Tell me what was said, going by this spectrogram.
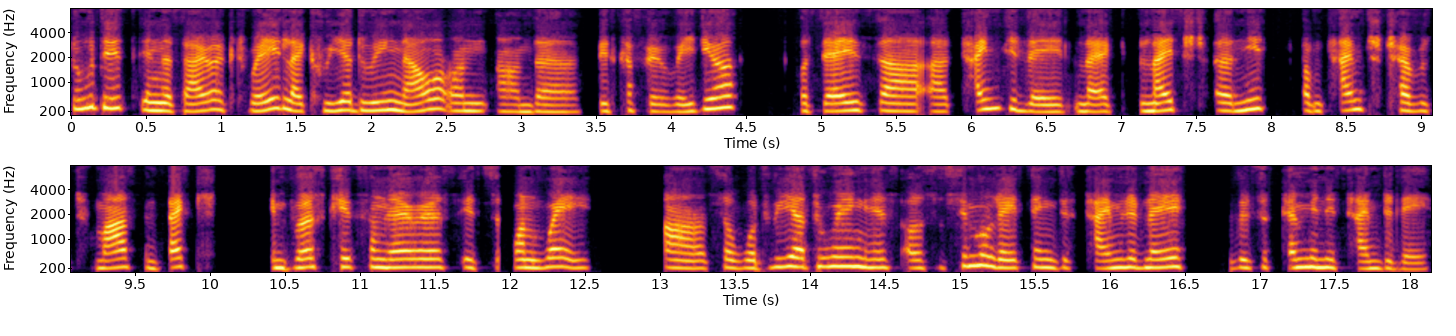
do this in a direct way like we are doing now on, on the Space Cafe radio. But there is a, a time delay, like light uh, needs some time to travel to Mars and back. In worst case scenarios, it's one way. Uh, so what we are doing is also simulating this time delay with a 10 minute time delay.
